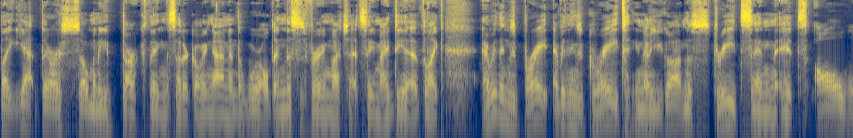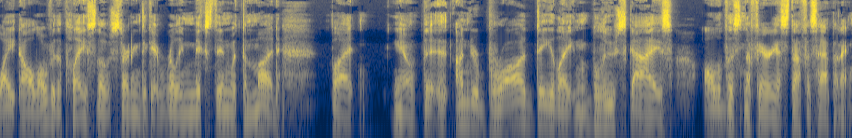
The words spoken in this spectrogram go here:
but yet there are so many dark things that are going on in the world, and this is very much that same idea of like everything's bright, everything's great. You know, you go out in the streets and it's all white all over the place, though starting to get really mixed in with the mud, but You know, the, under broad daylight and blue skies, all of this nefarious stuff is happening.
